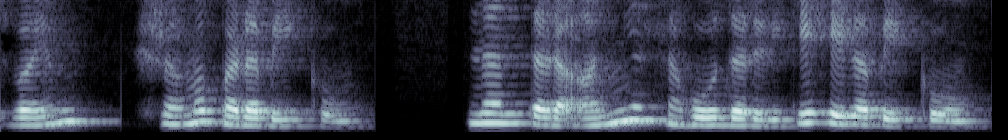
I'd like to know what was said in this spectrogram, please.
ಸ್ವಯಂ ಶ್ರಮ ಪಡಬೇಕು ನಂತರ ಅನ್ಯ ಸಹೋದರರಿಗೆ ಹೇಳಬೇಕು.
